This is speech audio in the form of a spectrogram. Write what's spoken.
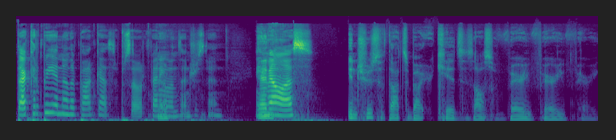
that could be another podcast episode if Yeah. anyone's interested. And- Email us. Intrusive thoughts about your kids is also very, very, very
